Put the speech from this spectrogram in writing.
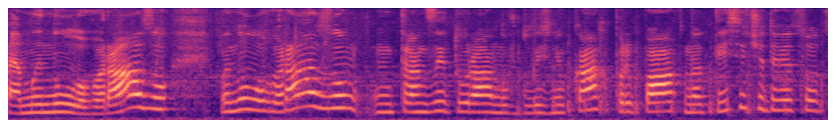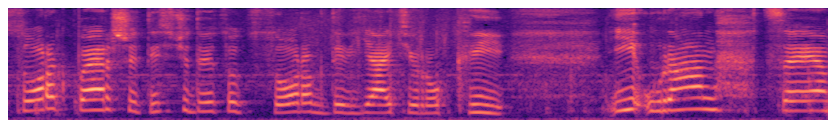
Е, Минулого разу минулого разу транзит урану в близнюках припав на 1941-1949 роки. І Уран це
